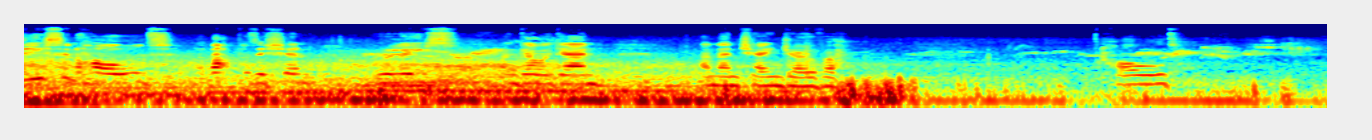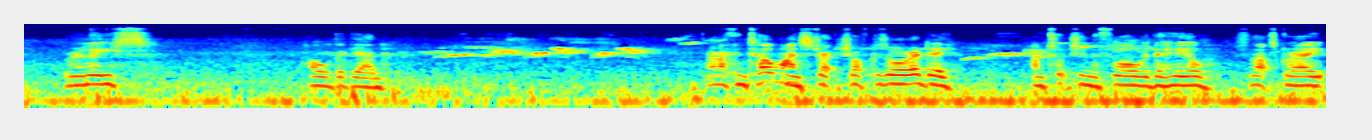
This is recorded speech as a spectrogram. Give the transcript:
decent holds at that position, release and go again, and then change over. Hold, release, hold again. And I can tell mine stretch off because already I'm touching the floor with the heel, so that's great.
